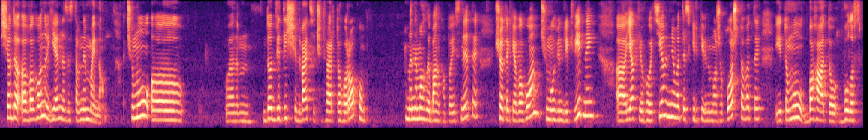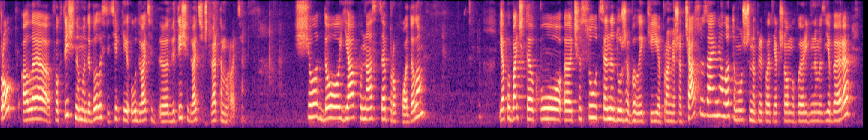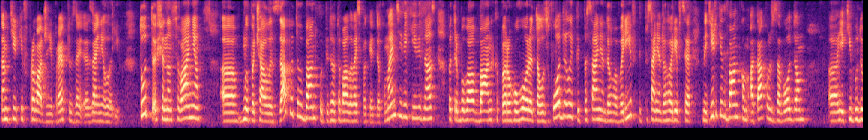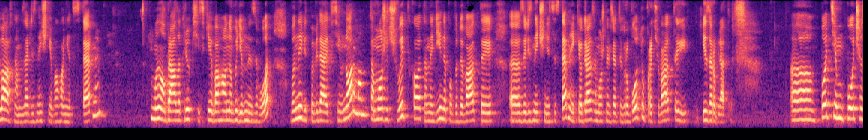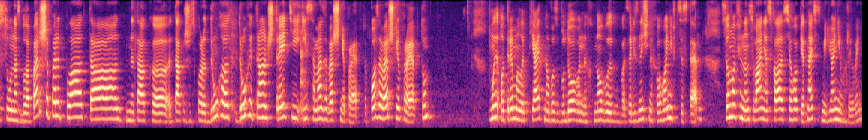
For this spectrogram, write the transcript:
Щодо е, вагону є незаставним майном. Чому е, ем, до 2024 року ми не могли банкам пояснити, що таке вагон, чому він ліквідний, е, як його оцінювати, скільки він може коштувати. І тому багато було спроб, але фактично ми добилися тільки у 20, е, 2024 році. Щодо як у нас це проходило, як ви бачите, по е, часу це не дуже великий проміжок часу зайняло, тому що, наприклад, якщо ми порівняємо з ЄБРР, там тільки впровадження проєкту зай- зайняло рік. Тут фінансування е, ми почали з запиту в банку, підготували весь пакет документів, які від нас потребував банк, переговори та узгодили, підписання договорів. Підписання договорів це не тільки з банком, а також з заводом, е, який будував нам залізничні вагоні цистерни. Ми обрали Крюксівський вагонобудівний завод. Вони відповідають всім нормам та можуть швидко та надійно побудувати е, залізничні цистерни, які одразу можна взяти в роботу, працювати і заробляти. Е, Потім по часу у нас була перша передплата, не так е, також скоро друга, другий транш, третій і саме завершення проекту. По завершенню проекту ми отримали 5 новозбудованих нових залізничних вагонів цистерн. Сума фінансування склала всього 15 мільйонів гривень.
